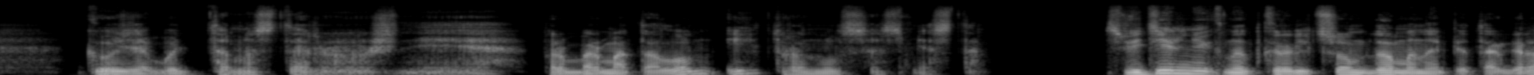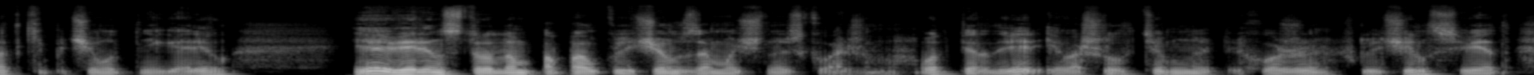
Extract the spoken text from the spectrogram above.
— Кузя, будь там осторожнее, — пробормотал он и тронулся с места. Светильник над крыльцом дома на Петроградке почему-то не горел, и Аверин с трудом попал ключом в замочную скважину. Отпер дверь и вошел в темную прихожую, включил свет —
